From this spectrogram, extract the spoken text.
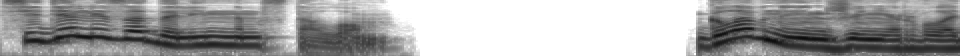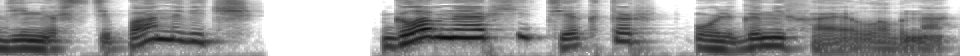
сидели за длинным столом. Главный инженер Владимир Степанович, главный архитектор Ольга Михайловна,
